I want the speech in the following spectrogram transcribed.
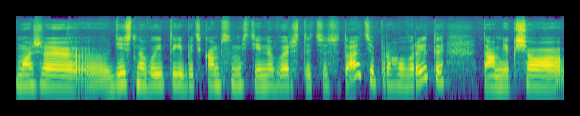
може е, дійсно вийти і батькам самостійно вирішити цю ситуацію, проговорити там, якщо.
